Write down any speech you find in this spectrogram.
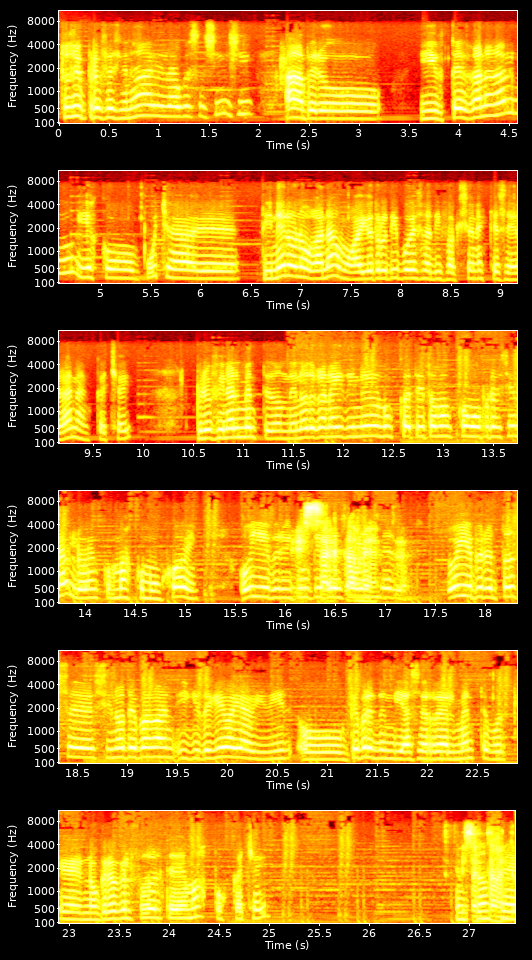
¿tú soy profesional y la cosa así? Sí. Ah, pero ¿y ustedes ganan algo? Y es como, pucha, eh, dinero no ganamos, hay otro tipo de satisfacciones que se ganan, ¿cachai? Pero finalmente donde no te ganáis dinero nunca te toman como profesional, lo ven más como un joven. Oye, pero ¿y tú qué pretendías hacer? Oye, pero entonces si no te pagan y de qué vaya a vivir o qué pretendía hacer realmente, porque no creo que el fútbol te dé más, pues, ¿cachai? Entonces,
